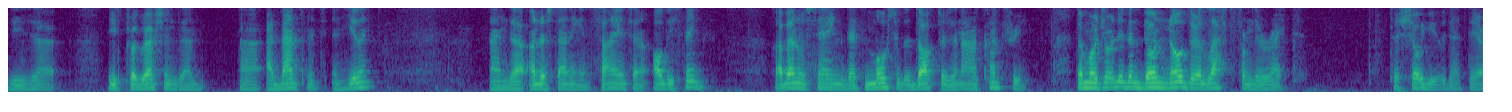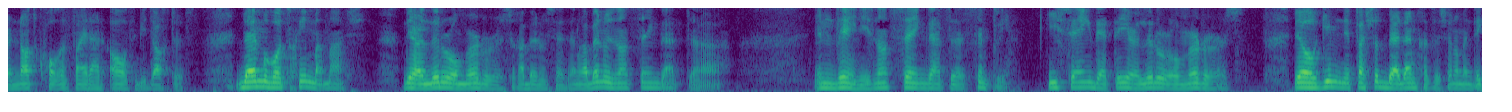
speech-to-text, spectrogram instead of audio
these uh, these progressions and uh, advancements in healing and uh, understanding in science and all these things. Rabban was saying that most of the doctors in our country, the majority of them don't know their left from their right. To show you that they are not qualified at all to be doctors. Them mamash. They are literal murderers, Rabbeinu says. And Rabbeinu is not saying that uh, in vain. He's not saying that uh, simply. He's saying that they are literal murderers. They and they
